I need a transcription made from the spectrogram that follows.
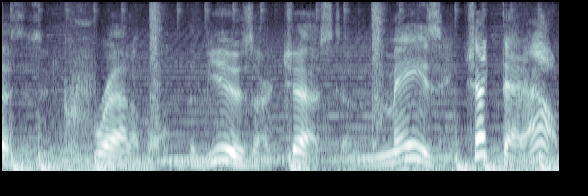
This is incredible. The views are just amazing. Check that out.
